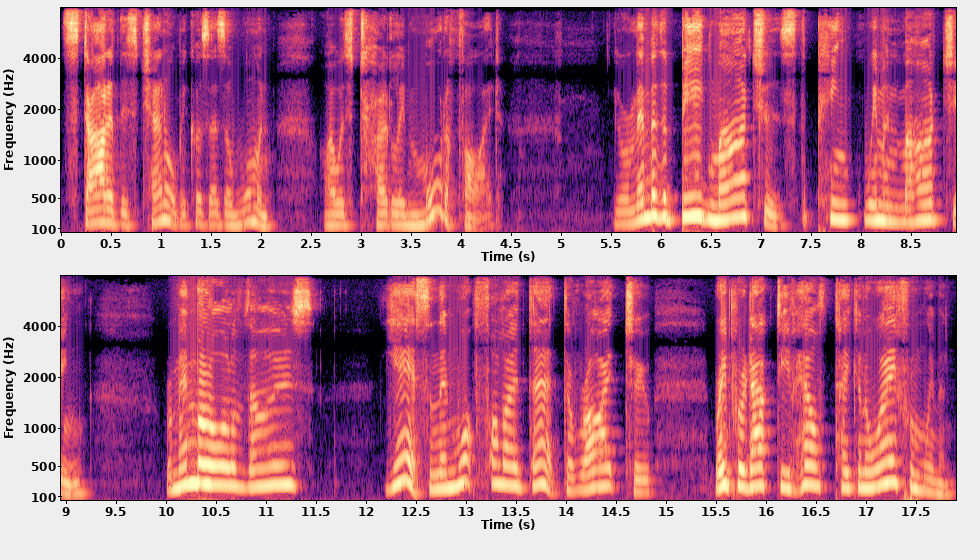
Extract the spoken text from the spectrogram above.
started this channel because as a woman, I was totally mortified. You remember the big marches, the pink women marching Remember all of those? Yes, and then what followed that? The right to reproductive health taken away from women.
